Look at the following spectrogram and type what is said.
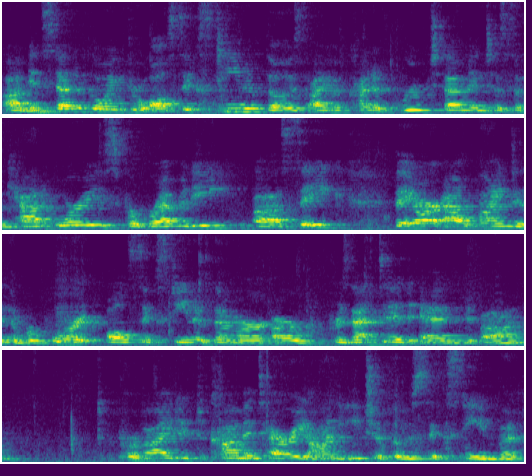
Um, Instead of going through all 16 of those, I have kind of grouped them into some categories for brevity uh, sake. They are outlined in the report. All 16 of them are are presented and um, provided commentary on each of those 16. But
